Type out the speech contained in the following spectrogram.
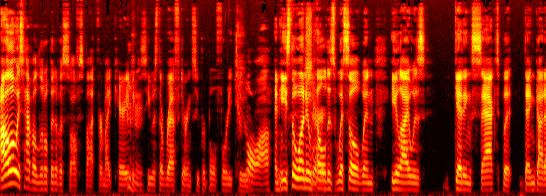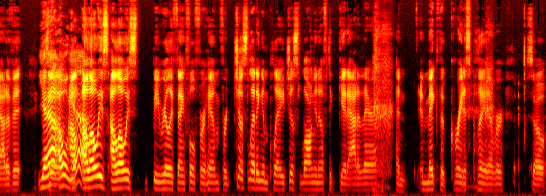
I'll always have a little bit of a soft spot for Mike Carey Mhm. because he was the ref during Super Bowl 42. Aw. And he's the one who Sure. held his whistle when Eli was getting sacked but then got out of it. Yeah. So oh I'll- yeah. I'll, always I'll always be really thankful for him for just letting him play just long enough to get out of there and and make the greatest play ever. So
